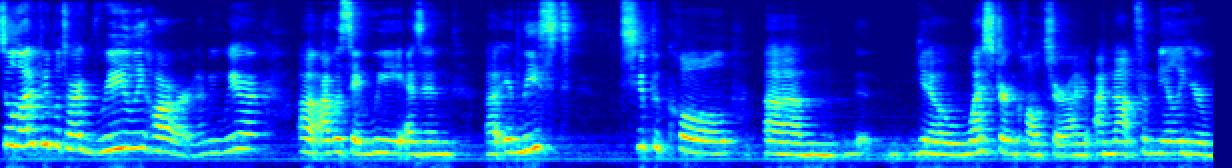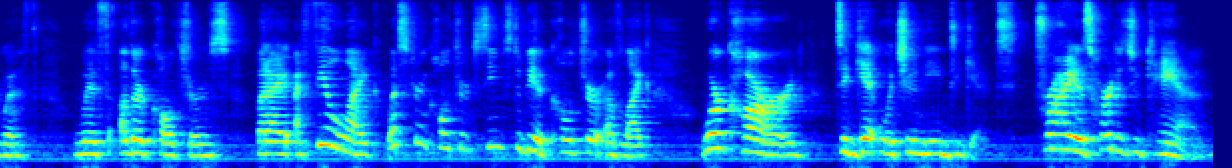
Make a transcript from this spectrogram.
So a lot of people try really hard. I mean, we are, uh, I would say we, as in uh, at least typical, um, you know, Western culture. I, I'm not familiar with with other cultures, but I, I feel like Western culture seems to be a culture of like work hard to get what you need to get. Try as hard as you can.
